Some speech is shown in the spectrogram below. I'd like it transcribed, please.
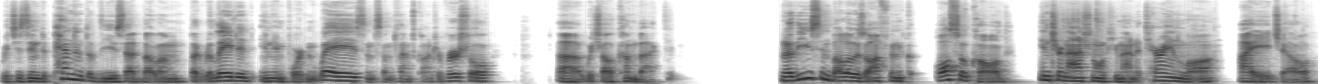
which is independent of the jus ad bellum, but related in important ways and sometimes controversial, uh, which I'll come back to. Now, the jus in bello is often also called international humanitarian law, IHL,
